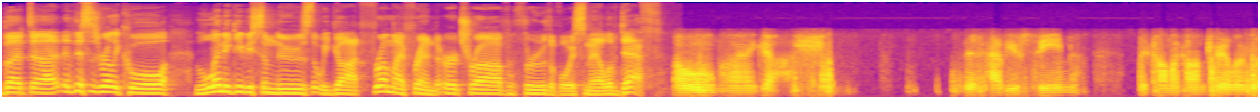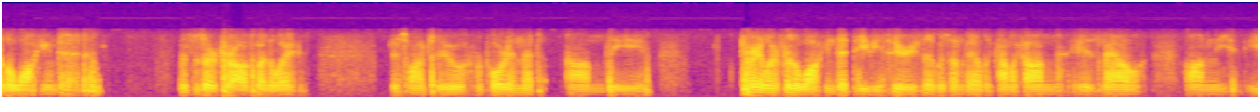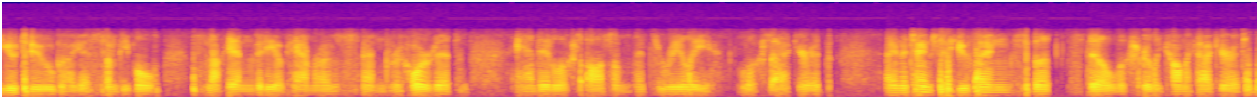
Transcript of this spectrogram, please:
but uh, this is really cool. Let me give you some news that we got from my friend Urtrov through the voicemail of death. Oh my gosh. Have you seen the Comic Con trailer for The Walking Dead? This is Urtrov, by the way. Just wanted to report in that um, the trailer for the Walking Dead TV series that was unveiled at Comic Con is now on YouTube. I guess some people snuck in video cameras and recorded it, and it looks awesome. It really looks accurate. I mean, they changed a few things, but still looks really comic accurate.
